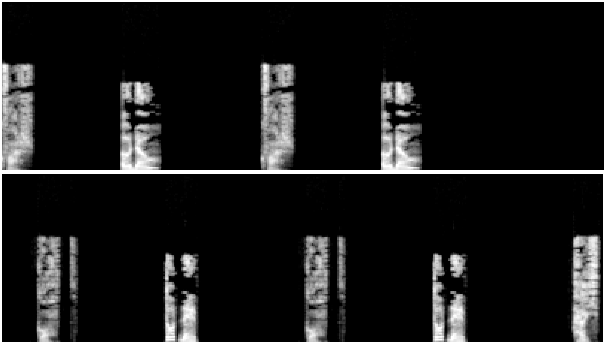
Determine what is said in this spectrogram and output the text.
Hvar. Ở đâu? Hvar. Ở đâu? Gott. Tốt đẹp. Gott. Tốt đẹp. Heitt.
